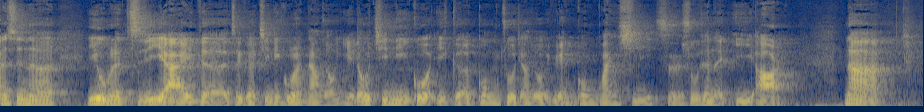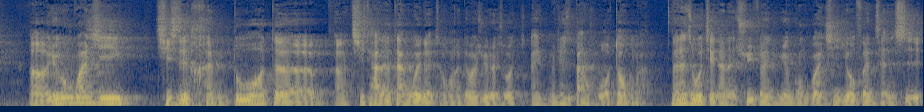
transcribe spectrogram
但是呢，以我们的职涯的这个经历过程当中，也都经历过一个工作叫做员工关系，是俗称的 ER。那呃，员工关系其实很多的呃其他的单位的同仁都会觉得说，哎，你们就是办活动嘛。那但是我简单的区分，员工关系又分成是。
